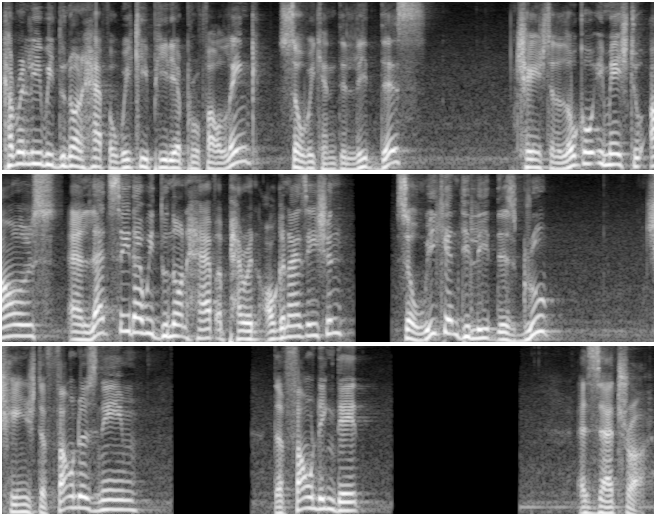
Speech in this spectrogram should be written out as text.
Currently, we do not have a Wikipedia profile link, so we can delete this. Change the logo image to ours, and let's say that we do not have a parent organization, so we can delete this group, change the founder's name, the founding date, etc.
